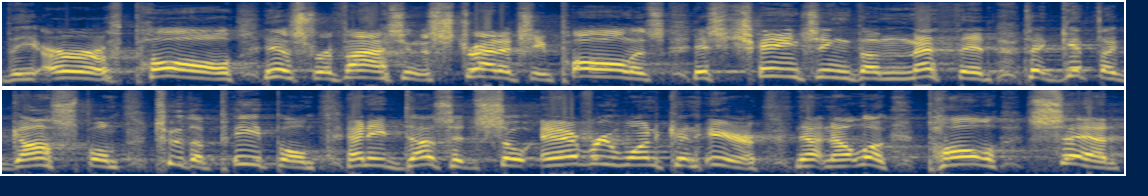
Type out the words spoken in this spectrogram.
the earth. Paul is revising the strategy. Paul is, is changing the method to get the gospel to the people, and he does it so everyone can hear. Now, now look, Paul said,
